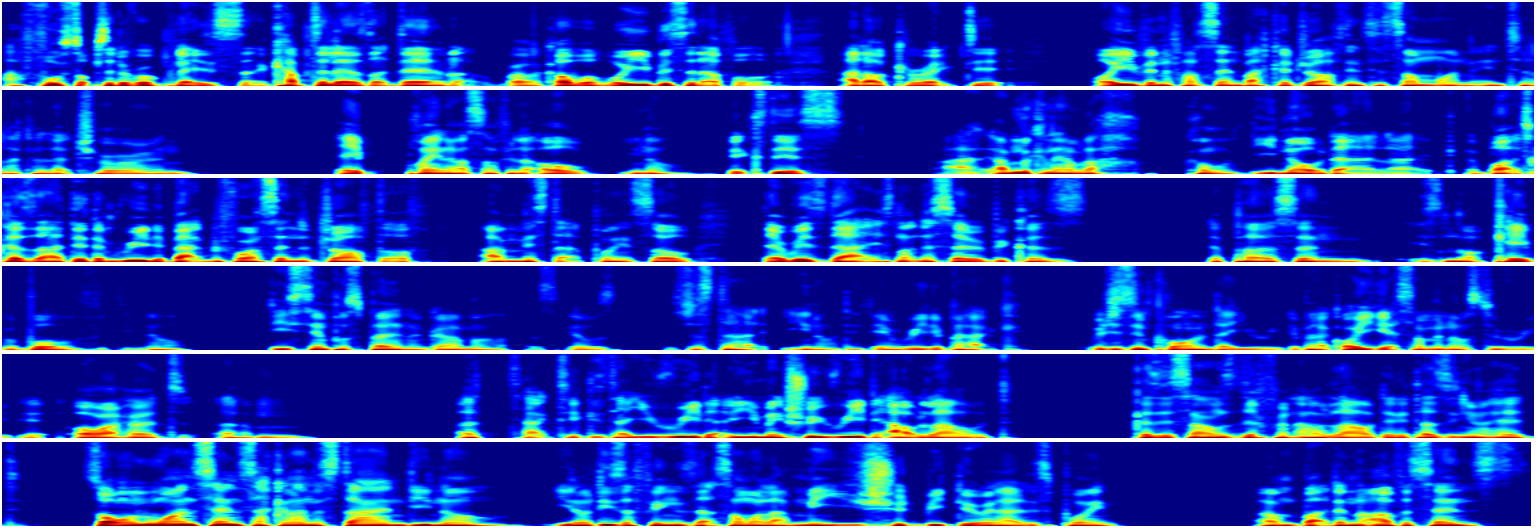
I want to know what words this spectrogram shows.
I full stop to the wrong place. Capital letters like there, like, bro, come on, what are you missing that for? And I'll correct it. Or even if I've sent back a draft into someone, into like a lecturer, and they point out something like, oh, you know, fix this. I, I'm looking at him like, "Ah, come on, you know that, like, but because I didn't read it back before I sent the draft off, I missed that point. So there is that. It's not necessarily because the person is not capable of, you know, these simple spelling and grammar skills. It's just that you know they didn't read it back, which is important that you read it back, or you get someone else to read it. Or I heard um, a tactic is that you read it and you make sure you read it out loud because it sounds different out loud than it does in your head. So in one sense, I can understand, you know, you know, these are things that someone like me you should be doing at this point. Um, but in the other sense,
